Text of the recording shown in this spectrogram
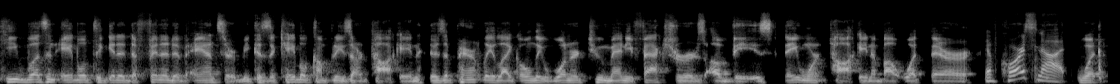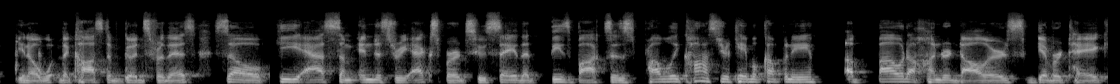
he wasn't able to get a definitive answer because the cable companies aren't talking. There's apparently like only one or two manufacturers of these. They weren't talking about what their Of course not. what you know the cost of goods for this. So he asked some industry experts who say that these boxes probably cost your cable company about a hundred dollars give or take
